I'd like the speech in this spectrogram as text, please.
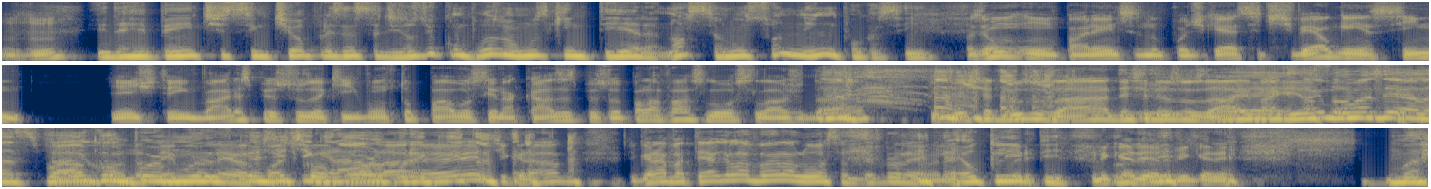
Uhum. e de repente sentiu a presença de Deus e compôs uma música inteira. Nossa, eu não sou nem um pouco assim. Fazer um, um parênteses no podcast, se tiver alguém assim, gente, tem várias pessoas aqui que vão topar você na casa, as pessoas para lavar as louças lá, ajudar. e deixa Deus usar, deixa Deus usar e É, vai que eu sou uma música. Tá, delas. Pode pô, compor música, problema, a gente grava lá. por aqui É, a gente grava. Grava até lavando a louça, não tem problema, né? É o clipe. Brincadeira, O clipe. brincadeira. Mas,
